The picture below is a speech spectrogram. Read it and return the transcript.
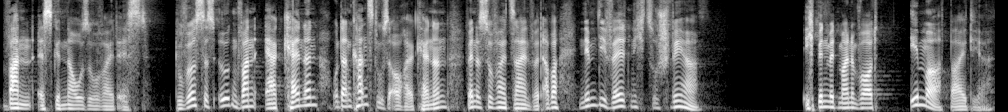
wann es genau so weit ist. Du wirst es irgendwann erkennen und dann kannst du es auch erkennen, wenn es soweit sein wird. Aber nimm die Welt nicht so schwer. Ich bin mit meinem Wort immer bei dir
